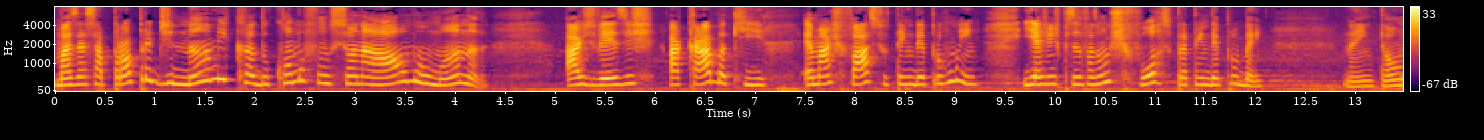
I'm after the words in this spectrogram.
mas essa própria dinâmica do como funciona a alma humana, às vezes acaba que é mais fácil tender para o ruim. E a gente precisa fazer um esforço para tender para o bem. Né? Então,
